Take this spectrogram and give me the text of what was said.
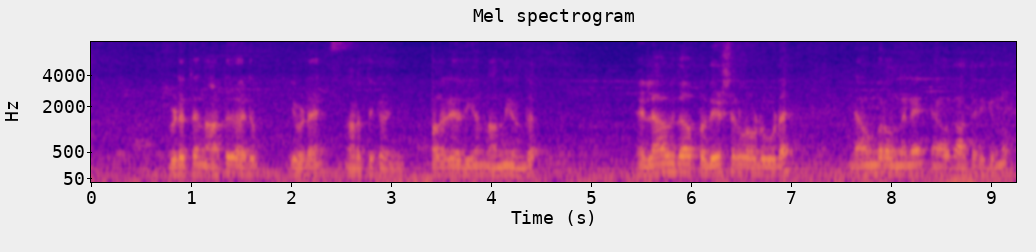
ഇവിടുത്തെ നാട്ടുകാരും ഇവിടെ നടത്തി കഴിഞ്ഞു വളരെയധികം നന്ദിയുണ്ട്. എല്ലാവിധ പ്രതീക്ഷകളോടുകൂടെ നവംബർ ഒന്നിനെ ഞങ്ങൾ കാത്തിരിക്കുന്നു.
